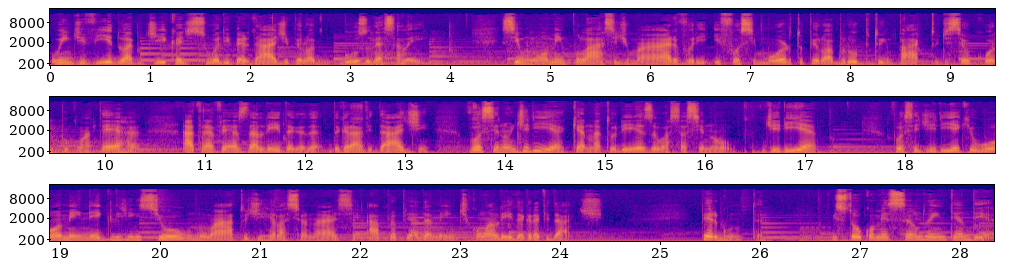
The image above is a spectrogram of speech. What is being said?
O indivíduo abdica de sua liberdade pelo abuso dessa lei. Se um homem pulasse de uma árvore e fosse morto pelo abrupto impacto de seu corpo com a terra, através da lei da, da gravidade, você não diria que a natureza o assassinou. Diria? Você diria que o homem negligenciou no ato de relacionar-se apropriadamente com a lei da gravidade. Pergunta: Estou começando a entender.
